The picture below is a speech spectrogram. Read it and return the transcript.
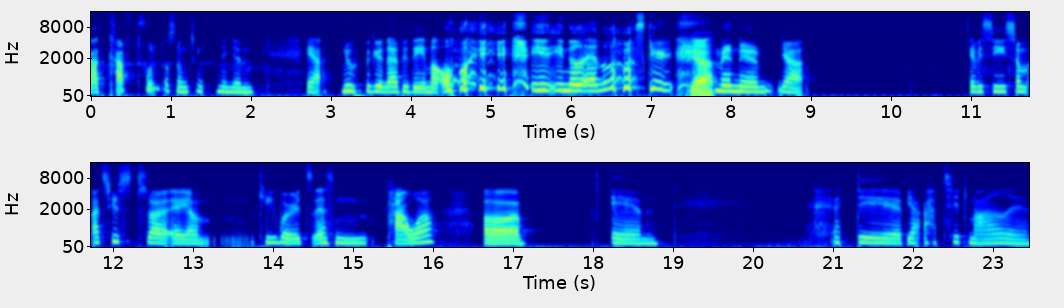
ret kraftfuldt og sådan nogle ting. Men øhm, ja, nu begynder jeg at bevæge mig over i, i, i noget andet måske. Ja, Men øhm, ja, jeg vil sige, som artist, så er jeg keywords er sådan power, og øhm, at det, jeg har tit meget, øh, jeg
